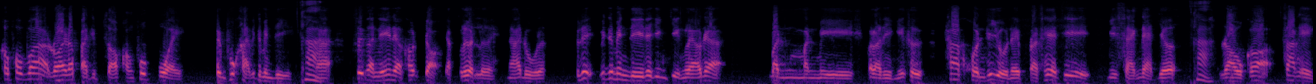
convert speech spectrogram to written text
เขาพบว่าร้อยละ82 ของผู้ป่วย เป็นผู้ขาดวิตามินดีค่ะนะฮะซึ่งอันนี้เนี่ยเขาเจาะจากเลือดเลยนะดูแล้วทีนี้วิตามินดีเนี่ยจริง ๆ แล้วเนี่ยมันมันมีกรณีอย่างนี้คือ ถ้าคนที่อยู่ในประเทศที่มีแสงแดดเยอะค่ะเราก็สร้างเอง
